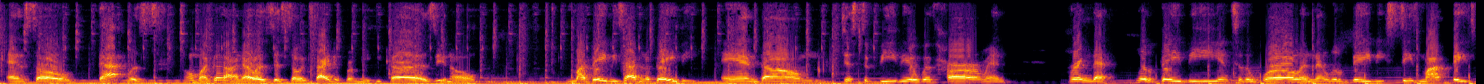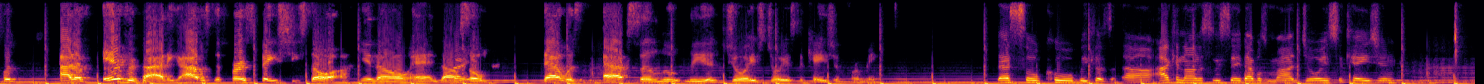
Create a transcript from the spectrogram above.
And so that was, oh my God, that was just so exciting for me because, you know, my baby's having a baby. And um, just to be there with her and bring that little baby into the world, and that little baby sees my face. But out of everybody, I was the first face she saw, you know, and uh, right. so that was absolutely a joyous, joyous occasion for me that's so cool because uh, I can honestly say that was my joyous occasion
